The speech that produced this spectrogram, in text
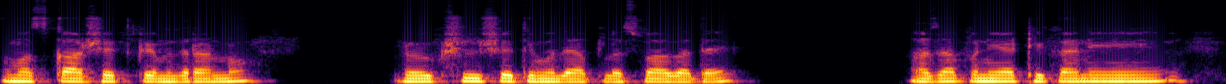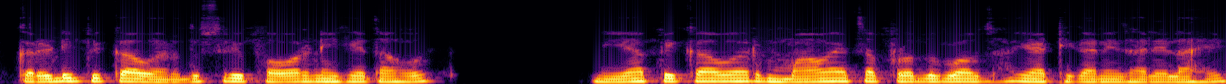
नमस्कार शेतकरी मित्रांनो. प्रयोगशील शेतीमध्ये आपलं स्वागत आहे. आज आपण या ठिकाणी करडी पिकावर दुसरी फवारणी घेत आहोत. या पिकावर माव्याचा प्रादुर्भाव झा- या ठिकाणी झालेला आहे.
